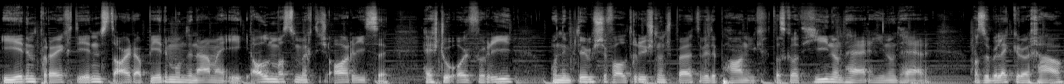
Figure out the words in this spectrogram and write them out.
In jedem Projekt, in jedem Startup, in jedem Unternehmen, in allem, was du möchtest anreißen, hast du Euphorie und im dümmsten Fall drei Stunden später wieder Panik. Das geht hin und her, hin und her. Also überlegt euch auch,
